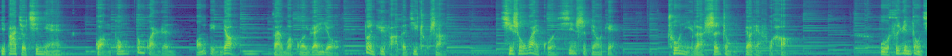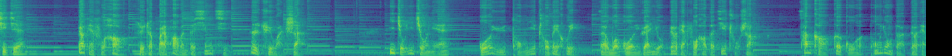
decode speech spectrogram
一八九七年，广东东莞人王炳耀在我国原有断句法的基础上，吸收外国新式标点，出拟了十种标点符号。五四运动期间，标点符号随着白话文的兴起日趋完善。一九一九年，国语统一筹备会在我国原有标点符号的基础上，参考各国通用的标点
